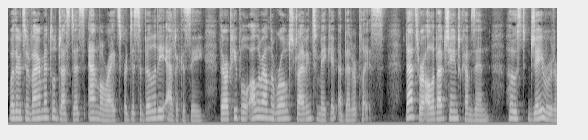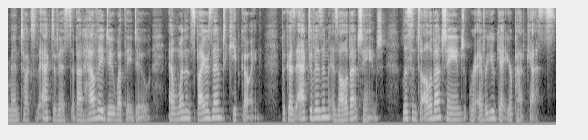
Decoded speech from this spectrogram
Whether it's environmental justice, animal rights, or disability advocacy, there are people all around the world striving to make it a better place. That's where All About Change comes in. Host Jay Ruderman talks with activists about how they do what they do and what inspires them to keep going. Because activism is all about change. Listen to All About Change wherever you get your podcasts.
